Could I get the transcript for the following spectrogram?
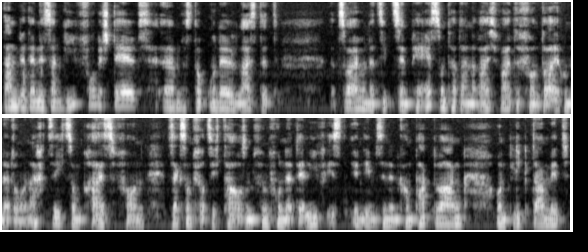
dann wird der Nissan Leaf vorgestellt. Ähm, das Topmodell leistet 217 PS und hat eine Reichweite von 385 zum Preis von 46.500. Der Leaf ist in dem Sinne ein Kompaktwagen und liegt damit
